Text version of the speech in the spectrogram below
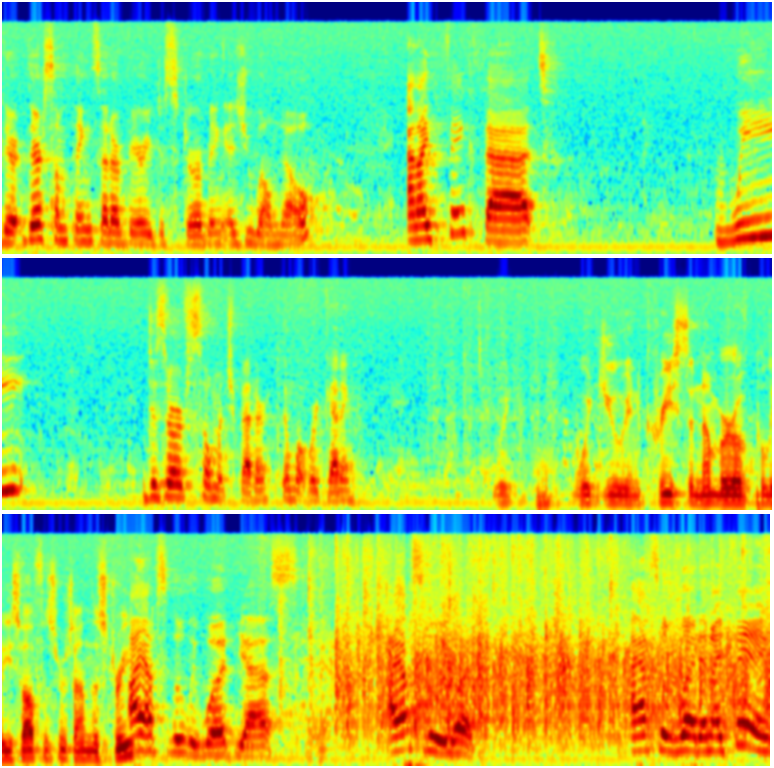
there, there are some things that are very disturbing, as you well know. And I think that we deserve so much better than what we're getting. Would, would you increase the number of police officers on the street? I absolutely would, yes. I absolutely would. I absolutely would. And I think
